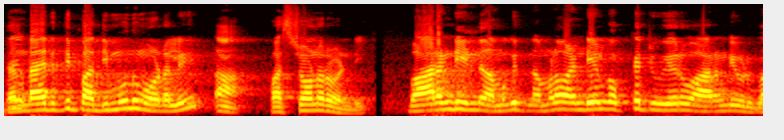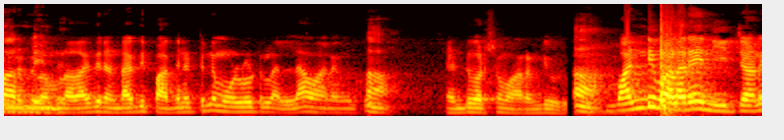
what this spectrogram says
രണ്ടായിരത്തി പതിമൂന്ന് മോഡൽ ഫസ്റ്റ് ഓണർ വണ്ടി. വാറണ്ടി ഉണ്ട്. നമുക്ക് നമ്മളെ വണ്ടികൾക്കൊക്കെ ടു ഇയർ വാറണ്ടി കൊടുക്കുന്നുണ്ട് നമ്മൾ അതായത് രണ്ടായിരത്തി പതിനെട്ടിന് മുകളിലോട്ടുള്ള എല്ലാ വാഹനങ്ങൾക്കും രണ്ടു വർഷം വാറണ്ടി കൊടുക്കും. വണ്ടി വളരെ നീറ്റ് ആണ്.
